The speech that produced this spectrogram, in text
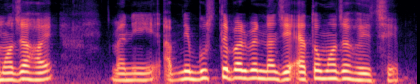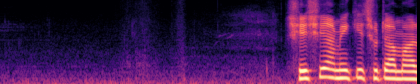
মজা হয়। মানে আপনি বুঝতে পারবেন না যে এত মজা হয়েছে। শেষে আমি কিছুটা আমার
